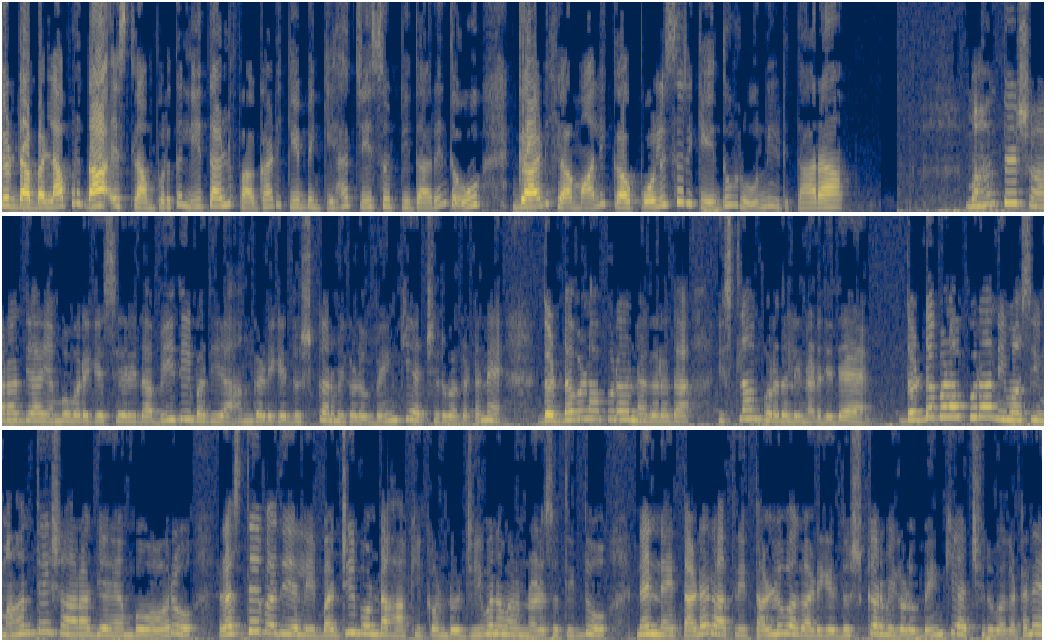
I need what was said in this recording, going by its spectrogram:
ದೊಡ್ಡಬಳ್ಳಾಪುರದ ಇಸ್ಲಾಂಪುರದಲ್ಲಿ ತಳ್ಳುವ ಗಾಡಿಗೆ ಬೆಂಕಿ ಹಚ್ಚಿ ಸುಟ್ಟಿದ್ದಾರೆಂದು ಗಾಡಿಯ ಮಾಲೀಕ ಪೊಲೀಸರಿಗೆ ದೂರು ನೀಡಿದ್ದಾರೆ. ಮಹಂತೇಶ್ ಆರಾಧ್ಯ ಎಂಬುವರಿಗೆ ಸೇರಿದ ಬೀದಿ ಬದಿಯ ಅಂಗಡಿಗೆ ದುಷ್ಕರ್ಮಿಗಳು ಬೆಂಕಿ ಹಚ್ಚಿರುವ ಘಟನೆ ದೊಡ್ಡಬಳ್ಳಾಪುರ ನಗರದ ಇಸ್ಲಾಂಪುರದಲ್ಲಿ ನಡೆದಿದೆ. ದೊಡ್ಡಬಳ್ಳಾಪುರ ನಿವಾಸಿ ಮಹಂತೇಶ್ ಆರಾಧ್ಯ ಎಂಬುವವರು ರಸ್ತೆ ಬದಿಯಲ್ಲಿ ಬಜ್ಜಿ ಬೊಂಡ ಹಾಕಿಕೊಂಡು ಜೀವನವನ್ನು ನಡೆಸುತ್ತಿದ್ದು, ನಿನ್ನೆ ತಡರಾತ್ರಿ ತಳ್ಳುವ ಗಾಡಿಗೆ ದುಷ್ಕರ್ಮಿಗಳು ಬೆಂಕಿ ಹಚ್ಚಿರುವ ಘಟನೆ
